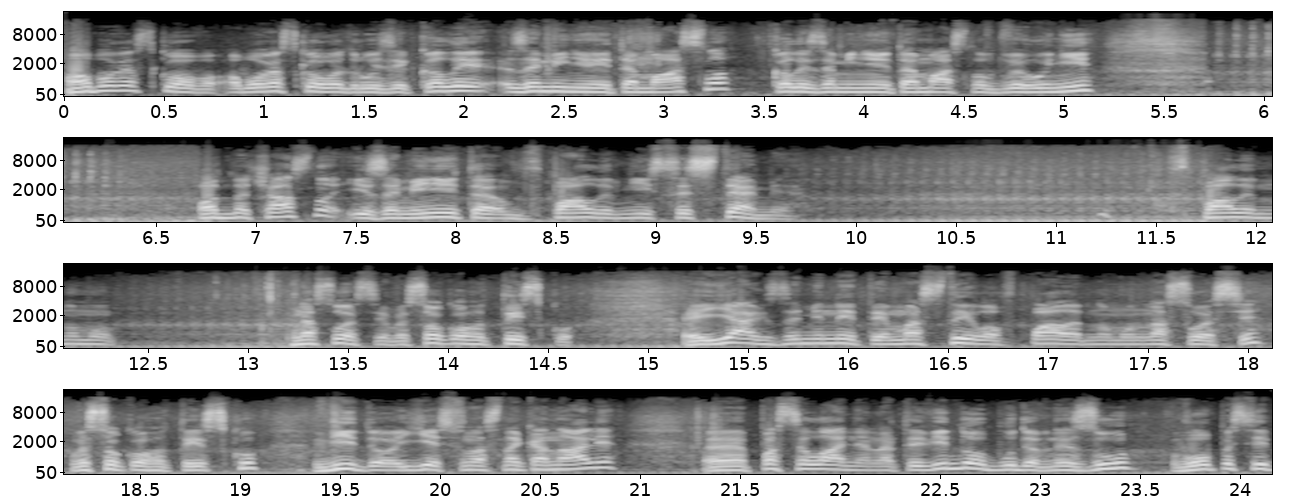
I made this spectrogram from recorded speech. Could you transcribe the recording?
Обов'язково, обов'язково, друзі, коли замінюєте масло, коли замінюєте масло в двигуні, одночасно і замінюєте в паливній системі. В паливному насосі високого тиску. Як замінити мастило в паливному насосі високого тиску? Відео є у нас на каналі. Е, Посилання на те відео буде внизу в описі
